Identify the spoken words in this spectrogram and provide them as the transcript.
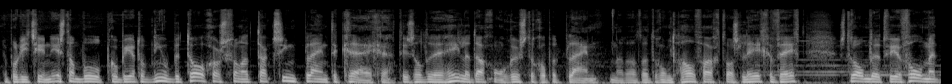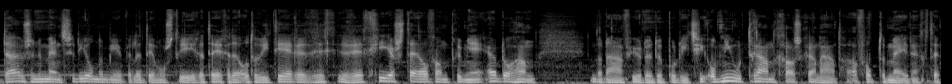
De politie in Istanbul probeert opnieuw betogers van het Taksimplein te krijgen. Het is al de hele dag onrustig op het plein. Nadat het rond half acht was leeggeveegd... stroomde het weer vol met duizenden mensen die onder meer willen demonstreren... tegen de autoritaire regeerstijl van premier Erdogan. daarna vuurde de politie opnieuw traangasgranaten af op de menigte.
